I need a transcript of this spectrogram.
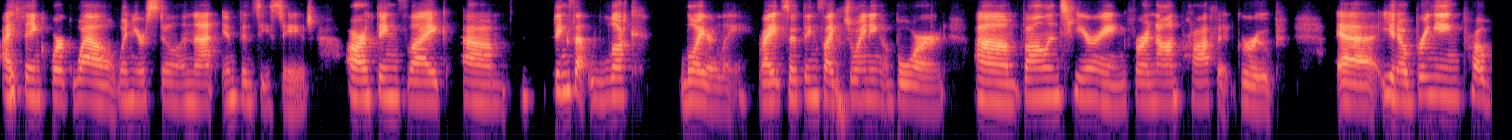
i think work well when you're still in that infancy stage are things like um, things that look lawyerly, right? So things like joining a board, um, volunteering for a nonprofit group, uh, you know, bringing pro,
